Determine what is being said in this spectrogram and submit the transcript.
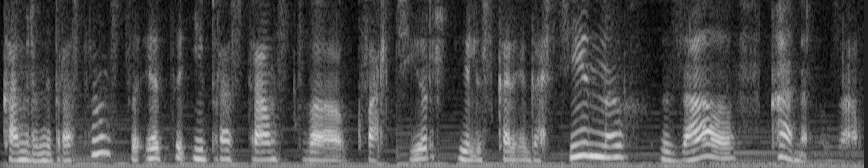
камерное пространство – это и пространство квартир или, скорее, гостиных, залов, камерных залов.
